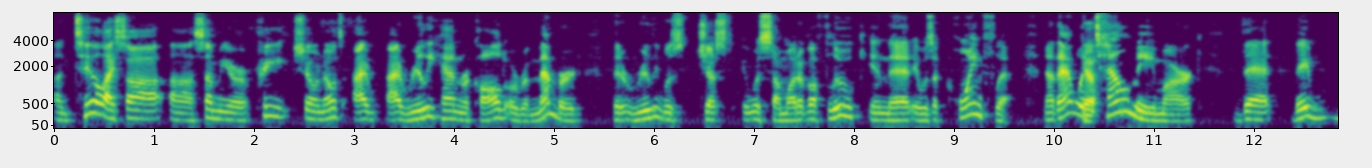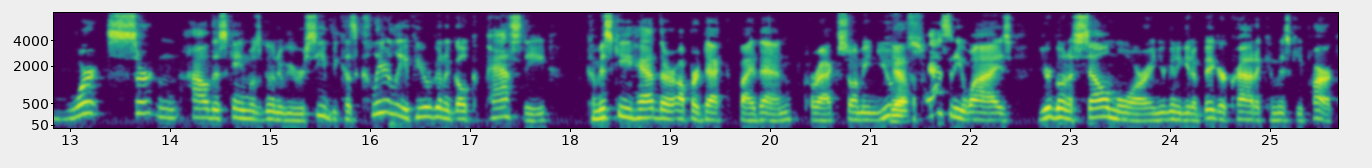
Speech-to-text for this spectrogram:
Until I saw uh, some of your pre-show notes, I, I really hadn't recalled or remembered that it really was just it was somewhat of a fluke in that it was a coin flip. Now that would yes. tell me, Mark, that they weren't certain how this game was going to be received because clearly, if you were going to go capacity, Comiskey had their upper deck by then, correct? So I mean, you yes. capacity wise, you're going to sell more and you're going to get a bigger crowd at Comiskey Park.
